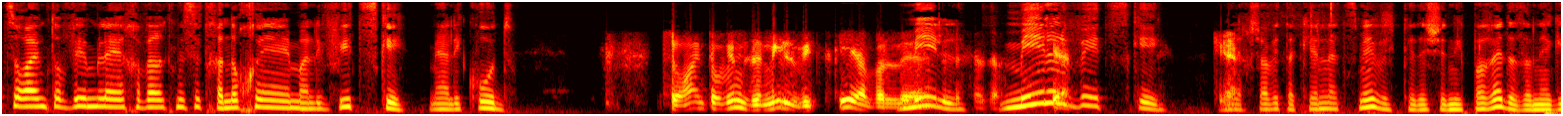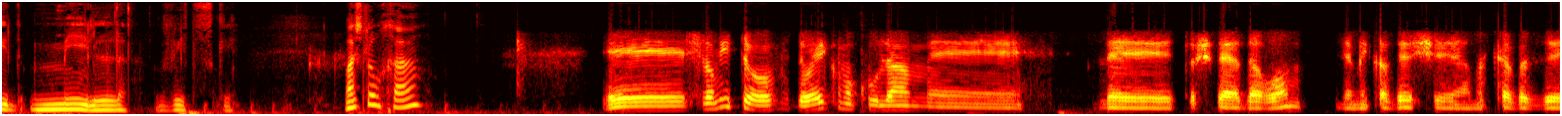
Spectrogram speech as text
צהריים טובים לחבר הכנסת חנוך מלביצקי מהליכוד. צהריים טובים זה מילביצקי, אבל... מיל, מילביצקי. כן. אני עכשיו אתקן לעצמי, וכדי שניפרד אז אני אגיד מילביצקי. מה שלומך? אה, שלומי טוב, דואג כמו כולם אה, לתושבי הדרום, ומקווה שהמצב הזה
